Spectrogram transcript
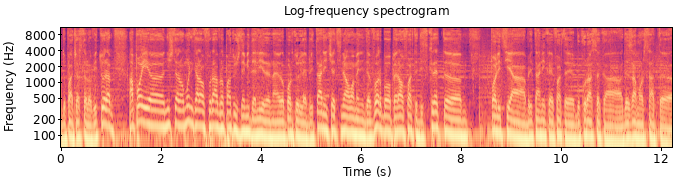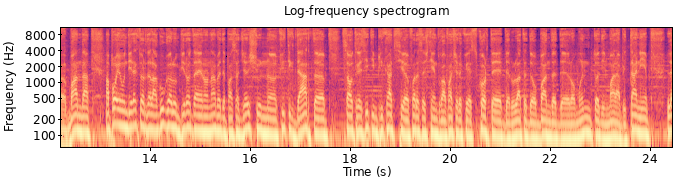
după această lovitură. Apoi, uh, niște români care au furat vreo 40.000 de lire în aeroporturile britanice, țineau oamenii de vorbă, operau foarte discret, uh, Poliția britanică e foarte bucuroasă că a dezamorsat uh, banda. Apoi un director de la Google, un pilot de aeronave de pasageri și un uh, critic de artă s-au trezit implicați uh, fără să știe într-o afacere cu escorte derulată de o bandă de români, tot din Marea Britanie. Le,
